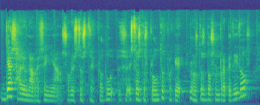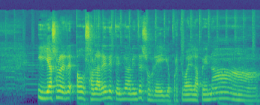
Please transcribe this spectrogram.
ya os haré una reseña sobre estos, dos productos porque los otros dos son repetidos y ya os hablaré, detenidamente sobre ello porque vale la pena,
